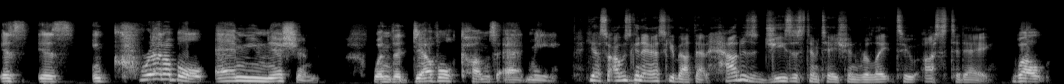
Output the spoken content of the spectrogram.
is, is incredible ammunition when the devil comes at me. Yeah, so I was going to ask you about that. How does Jesus' temptation relate to us today? Well,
